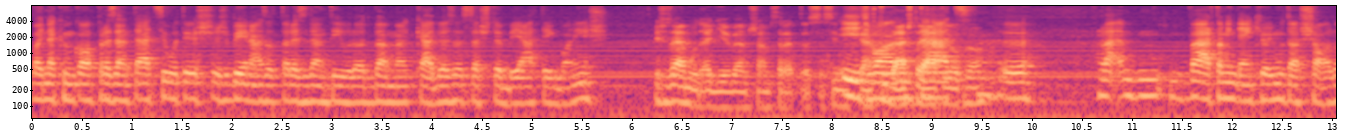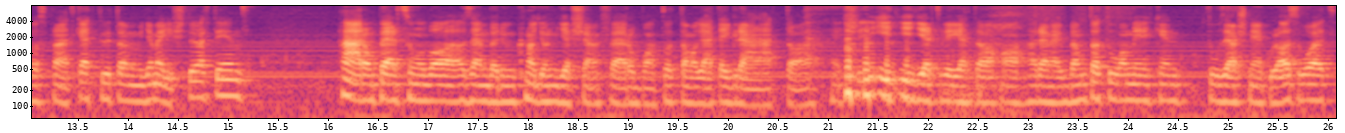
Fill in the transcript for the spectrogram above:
vagy nekünk a prezentációt, és, és bénázott a Resident Evil 5-ben, meg kb. az összes többi játékban is. És az elmúlt egy évben sem szerett össze Így van, tudást a tehát játékokról. ö, lá, várta mindenki, hogy mutassa a Lost Planet 2-t, ami ugye meg is történt. Három perc múlva az emberünk nagyon ügyesen felrobbantotta magát egy gránáttal, és így, így ért véget a, a remek bemutató, ami egyébként túlzás nélkül az volt.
